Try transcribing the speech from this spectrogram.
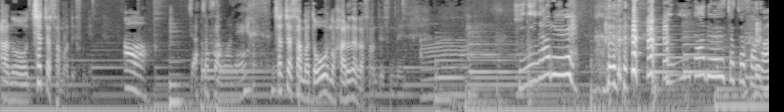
あの、チャチャ様ですね。ああ、じゃあ、ちゃ様ね。チャチャ様と大野春長さんですね。ああ、気になる。気になる、ちゃちゃ様。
